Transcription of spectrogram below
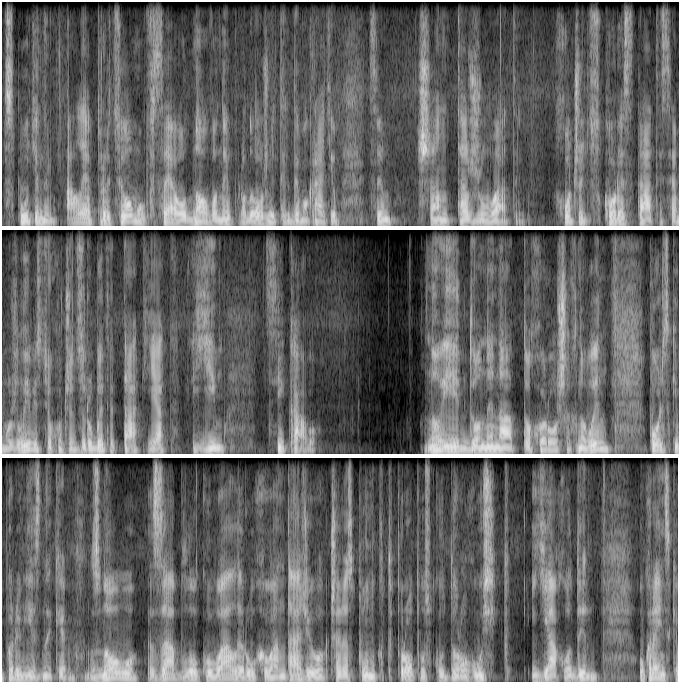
з Путіним, але при цьому все одно вони продовжують тих демократів цим шантажувати. Хочуть скористатися можливістю, хочуть зробити так, як їм цікаво. Ну і до не надто хороших новин польські перевізники знову заблокували рух вантажівок через пункт пропуску Дорогуськ 1 Українські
